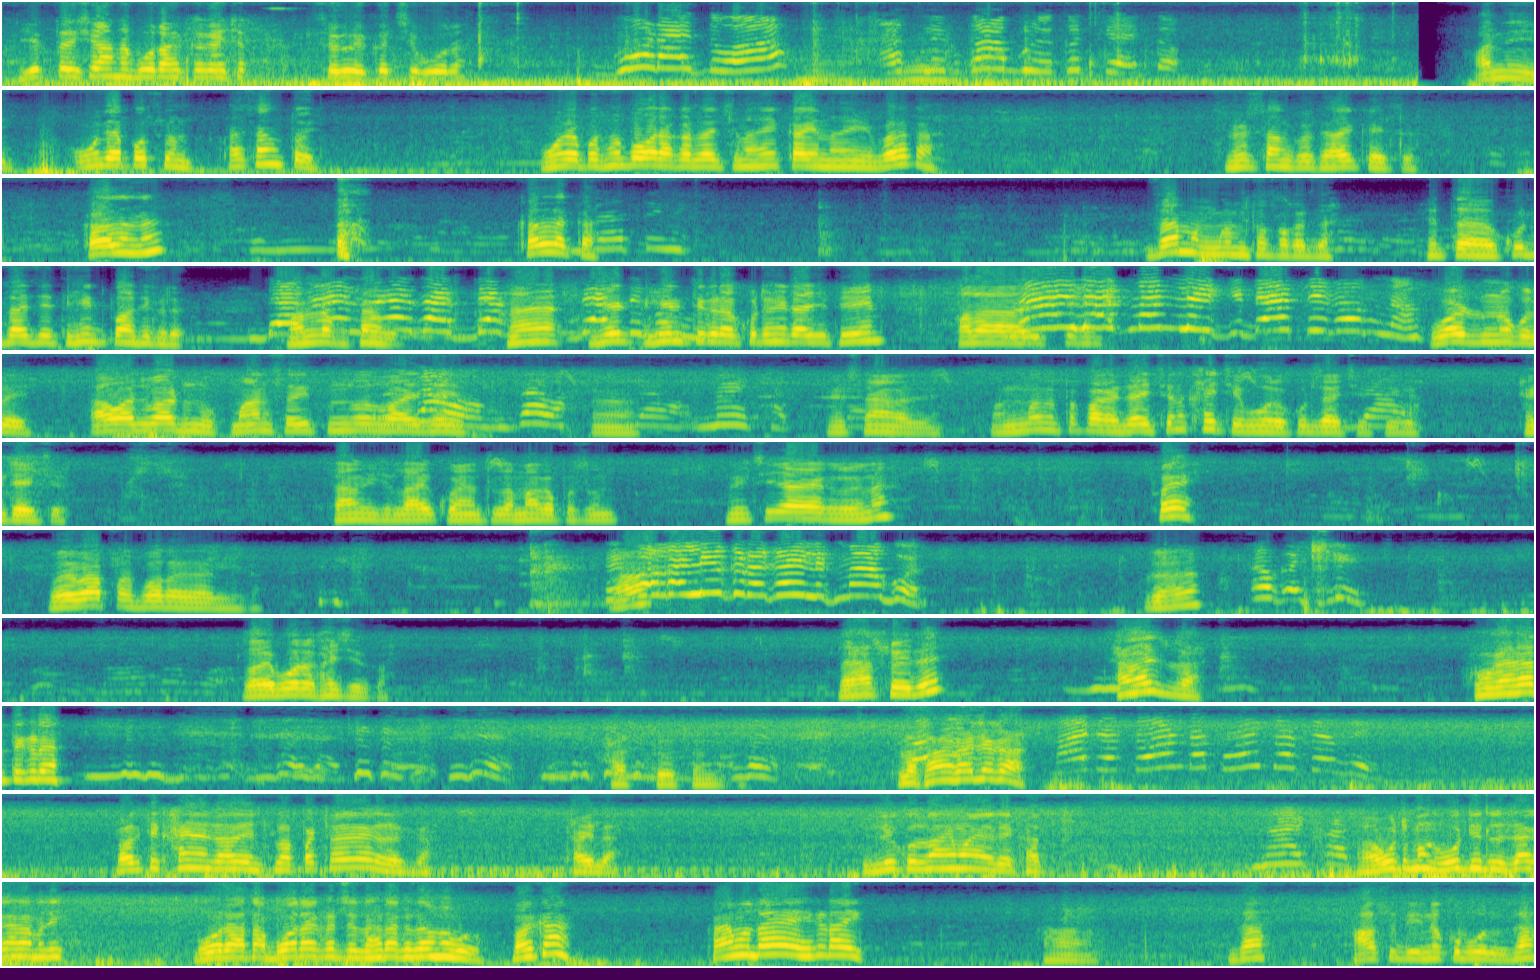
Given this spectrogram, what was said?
एक तर शहाणा बोर आहे का याच्यात? सगळे कच्चे बोर? गोड आहे तो असले गाबुळे कच्चे आहे तो आणि उद्यापासून काय सांगतोय? उद्यापासून बोराकडे जायचं नाही काही नाही बरं का? नीट सांगतो ते ऐकायचं. कळलं ना? कळलं का? जाते मी. जा मग मम्मी पप्पाकडे जा. तर कुठं जायचं ते हिंट पण तिकडं. मला नको सांगू. नाही हिंट हिंट तिकडं कुठं हिंटायची ते हिंट मला नाही म्हणले की बघ ना. नको लय. आवाज वाढू नको माणसं इथून जावा जाईल. जावा हा. जावा. नाही खात. नीट सांगायचं मग मम्मी पप्पाकडे जायचं ना खायचे बोरं कुठं जायचे तिकडे? हिंडायचं ऐकू आहे ना तुला मागापासून. मिरची जाय लागलोय ना? होय? होय वापस बोलायला लागली का? हे हा? बघा लेकरं गायलेत मागून. कुठं? आहे? हो का, छी. लय बोरं खायचे का? लय हसू येते सांगायचं तुला? हो घाला तिकडे. हसतो तुला सांगायचं का? माझ्या आहे? बघ ते खायला झालं तुला लागलं का? खायला. लिकून नाही माहिती खात. हा उठ मग उठ इथलं जा घरामध्ये बोर आता बोराकडच्या झाडाकडे जाऊ नको. बरं का? काय म्हणताय इकडं ऐक. हा जा. असू दे नको बोलू जा.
